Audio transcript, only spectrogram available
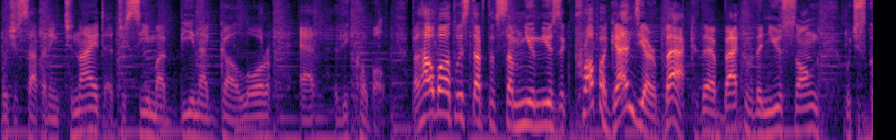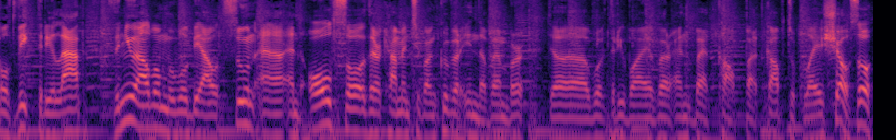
which is happening tonight uh, to see Mobina Galore at the Cobalt. But how about we start with some new music? Propagandhi are back. They're back with a new song which is called Victory Lap. The new album will be out soon, uh, and also they're coming to Vancouver in November uh, with Reviver and Bad Cop, Bad Cop to play a show. So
